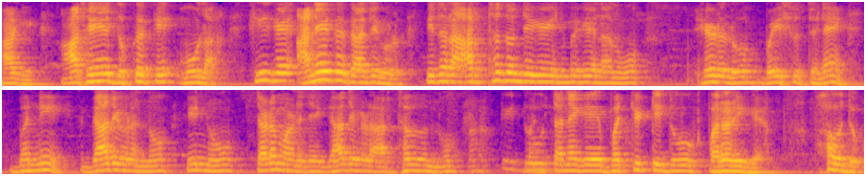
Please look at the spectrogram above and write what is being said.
ಹಾಗೆ ಆಸೆಯೇ ದುಃಖಕ್ಕೆ ಮೂಲ. ಹೀಗೆ ಅನೇಕ ಗಾದೆಗಳು. ಇದರ ಅರ್ಥದೊಂದಿಗೆ ನಿಮಗೆ ನಾನು ಹೇಳಲು ಬಯಸುತ್ತೇನೆ. ಬನ್ನಿ ಗಾದೆಗಳನ್ನು ಇನ್ನು ತಡ ಮಾಡದೆ ಗಾದೆಗಳ ಅರ್ಥವನ್ನು ಕೊಟ್ಟಿದ್ದು ತನಗೆ ಬಚ್ಚಿಟ್ಟಿದ್ದು ಪರರಿಗೆ. ಹೌದು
